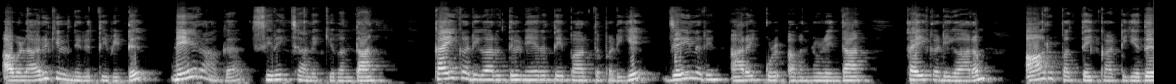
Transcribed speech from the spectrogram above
அவள் அருகில் நிறுத்திவிட்டு நேராக சிறைச்சாலைக்கு வந்தான். கை கடிகாரத்தில் நேரத்தை பார்த்தபடியே ஜெயிலரின் அறைக்குள் அவன் நுழைந்தான். கை கடிகாரம் ஆறு பத்தை காட்டியது.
